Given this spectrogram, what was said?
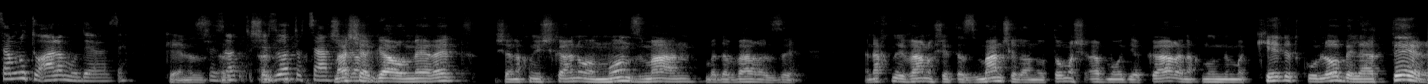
שמנו אותו על המודל הזה. כן, אז... שזו, אז, שזו אז התוצאה שלו. מה שהגה אומרת, שאנחנו השקענו המון זמן בדבר הזה. אנחנו הבנו שאת הזמן שלנו, אותו משאב מאוד יקר, אנחנו נמקד את כולו בלאתר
